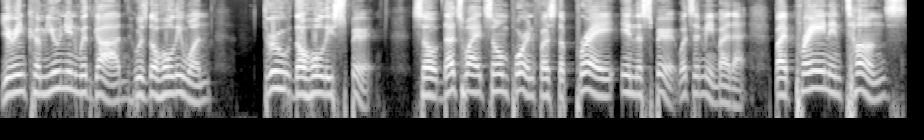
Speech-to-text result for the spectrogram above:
you're in communion with God, who is the Holy One, through the Holy Spirit. So that's why it's so important for us to pray in the Spirit. What's it mean by that? By praying in tongues,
